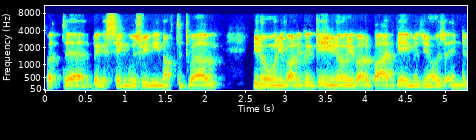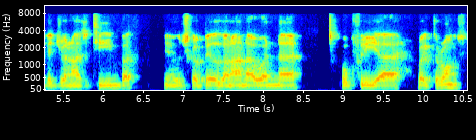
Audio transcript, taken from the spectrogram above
But uh, the biggest thing was really not to dwell. You know, when you've had a good game, you know, when you've had a bad game, as you know, as an individual and as a team. But you know, we just got to build on that now and uh, hopefully uh, right the wrongs.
